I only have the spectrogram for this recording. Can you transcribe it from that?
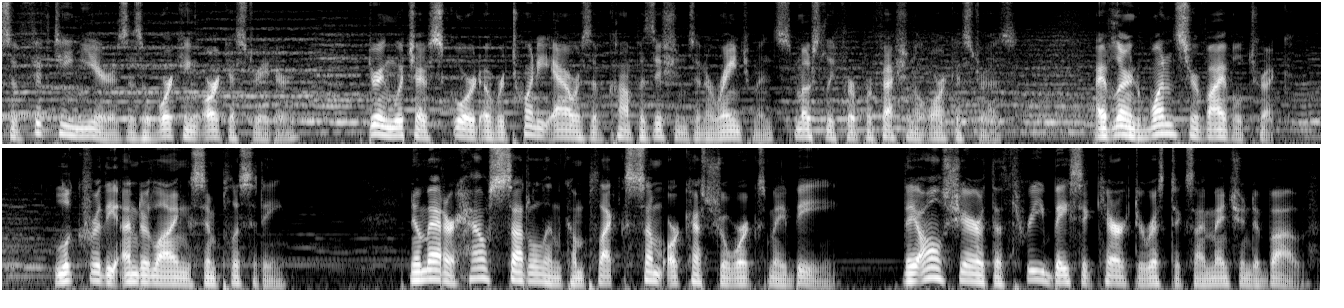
Course of 15 years as a working orchestrator, during which I've scored over 20 hours of compositions and arrangements, mostly for professional orchestras, I've learned one survival trick look for the underlying simplicity. No matter how subtle and complex some orchestral works may be, they all share the three basic characteristics I mentioned above.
